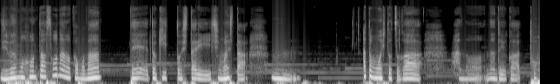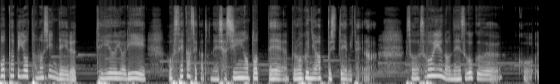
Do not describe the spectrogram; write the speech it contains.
自分も本当はそうなのかもなってドキッとしたりしました。うん。あともう一つが、あの、なんというか、徒歩旅を楽しんでいるっていうより、こうせかせかとね、写真を撮って、ブログにアップして、みたいな。そう、そういうのをね、すごく、こう、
